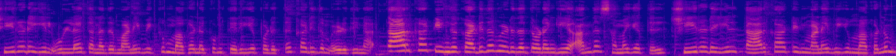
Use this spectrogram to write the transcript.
சீரடியில் உள்ள தனது மனைவிக்கும் மகனுக்கும் தெரியப்படுத்த கடிதம் எழுதினார். தார்காட் இங்கு கடிதம் எழுத தொடங்கிய அந்த சமயம் சமயத்தில் ஷீரடியில் தார்காட்டின் மனைவியும் மகனும்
